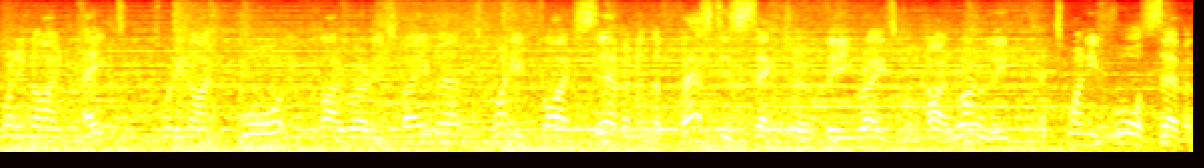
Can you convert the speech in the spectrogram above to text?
29-8 29.4 in Cairoli's favour, 25.7 and the fastest sector of the race for Cairoli at 24.7.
